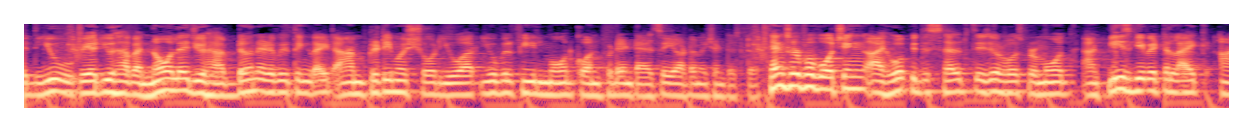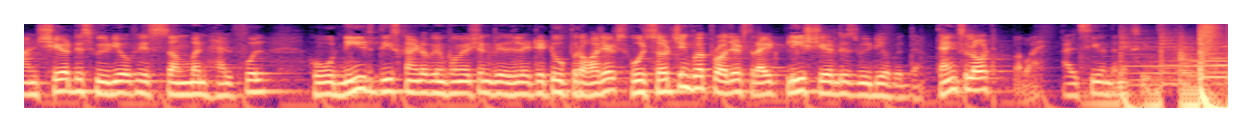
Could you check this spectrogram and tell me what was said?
with you where you have a knowledge, you have done everything right. I'm pretty much sure you are you will feel more confident as a automation tester. Thanks for watching. I hope this helps. This is your host Pramod and please give it a like and share this video if it's someone helpful who needs this kind of information related to projects, who's searching for projects, right? Please share this video with them. Thanks a lot. Bye bye. I'll see you in the next video.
